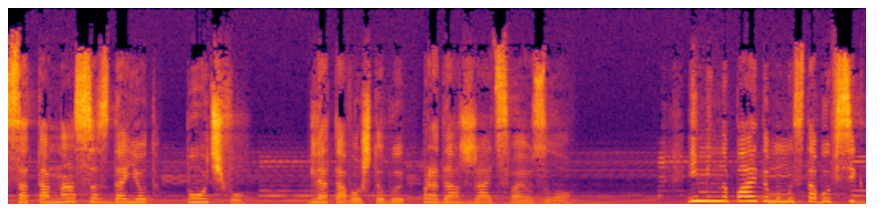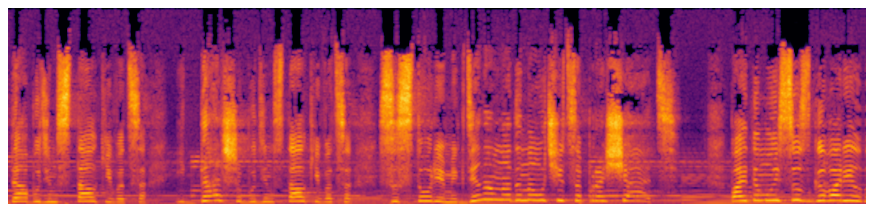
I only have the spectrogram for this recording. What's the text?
Сатана создает почву для того, чтобы продолжать свое зло. Именно поэтому мы с тобой всегда будем сталкиваться и дальше будем сталкиваться с историями, где нам надо научиться прощать Поэтому Иисус говорил,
